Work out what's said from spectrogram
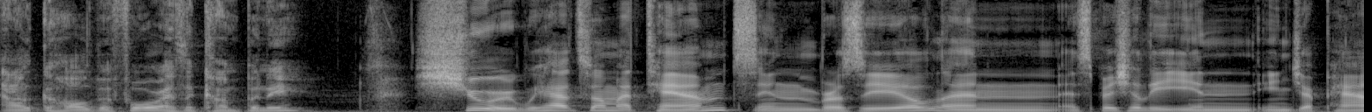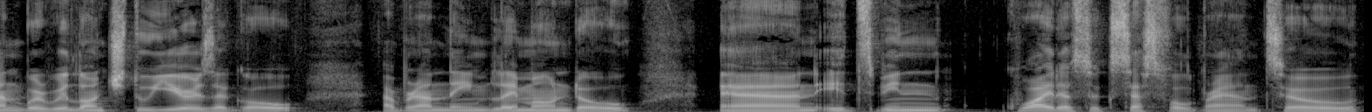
alcohol before as a company? Sure, we had some attempts in Brazil and especially in, in Japan, where we launched two years ago a brand named Lemondo, and it's been quite a successful brand. So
